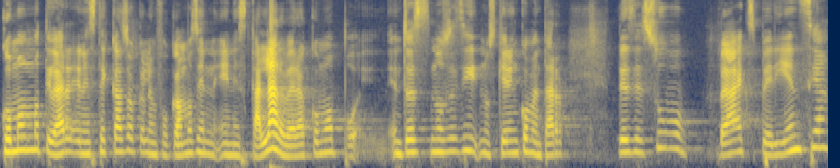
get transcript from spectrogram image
¿Cómo motivar, en este caso que lo enfocamos en, escalar, ¿verdad? ¿Cómo, entonces, no sé si nos quieren comentar desde su experiencia,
